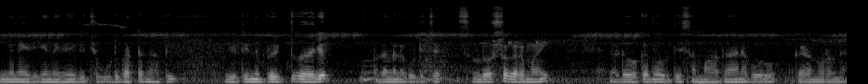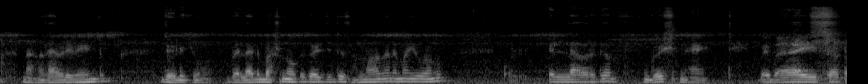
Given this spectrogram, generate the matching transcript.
ഇങ്ങനെ ഇരിക്കുന്ന ഇനി ഒരു ചൂട് കട്ടൻ കാപ്പി വീട്ടിൽ നിന്ന് ഇപ്പോൾ ഇട്ട് തരും. അതങ്ങനെ കുടിച്ച് സന്തോഷകരമായി നടുവൊക്കെ നിർത്തി സമാധാനപൂർവം കിടന്നുറങ്ങുക നാളെ രാവിലെ വീണ്ടും ജോലിക്ക് പോകും. അപ്പോൾ എല്ലാവരും ഭക്ഷണമൊക്കെ കഴിച്ചിട്ട് സമാധാനമായി ഉറങ്ങും. എല്ലാവർക്കും good night. Bye bye tata.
